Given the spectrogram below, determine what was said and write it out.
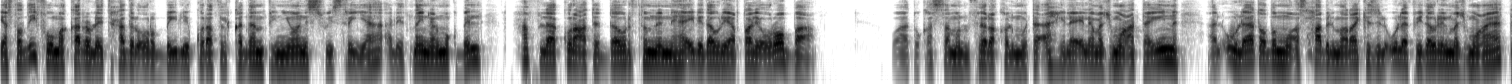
يستضيف مقر الاتحاد الأوروبي لكرة القدم في نيون السويسرية الاثنين المقبل حفل قرعة الدور ثمن النهائي لدوري أبطال أوروبا. وتقسم الفرق المتأهلة إلى مجموعتين الأولى تضم أصحاب المراكز الأولى في دور المجموعات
